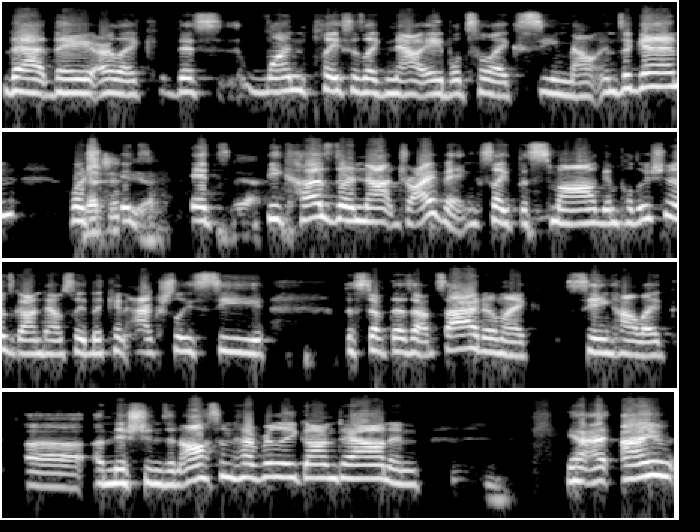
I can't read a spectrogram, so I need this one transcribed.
that they are like this one place is like now able to like see mountains again which That's it's, India. it's Yeah. because they're not driving so like the smog and pollution has gone down so they can actually see the stuff that's outside and like seeing how like uh emissions in austin have really gone down and yeah I, i'm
